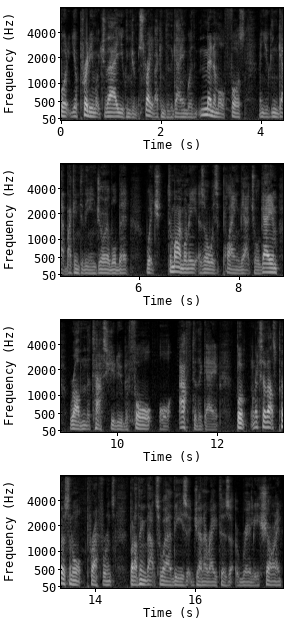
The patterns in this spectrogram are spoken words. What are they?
but you're pretty much there. You can jump straight back into the game with minimal fuss, and you can get back into the enjoyable bit, which, to my money, is always playing the actual game rather than the tasks you do before or after the game. But like I said, that's personal preference, but I think that's where these generators really shine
